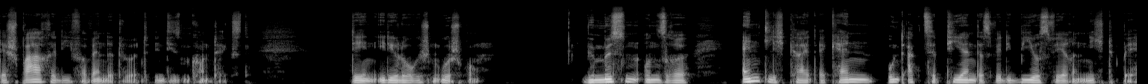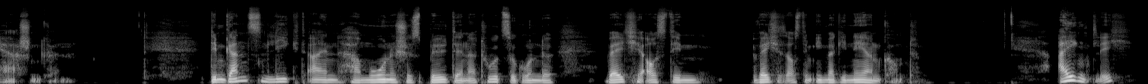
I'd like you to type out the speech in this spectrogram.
der Sprache, die verwendet wird in diesem Kontext, den ideologischen Ursprung. Wir müssen unsere Endlichkeit erkennen und akzeptieren, dass wir die Biosphäre nicht beherrschen können. Dem Ganzen liegt ein harmonisches Bild der Natur zugrunde, welche aus dem, welches aus dem Imaginären kommt. Eigentlich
